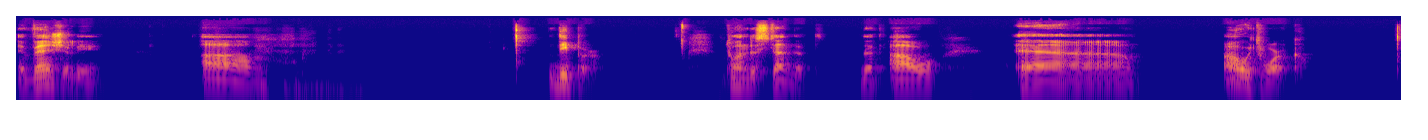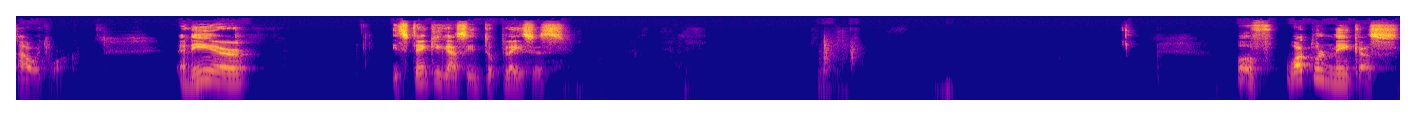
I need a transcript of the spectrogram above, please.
eventually, um, deeper to understand it, that how uh, how it work, how it work, and here it's taking us into places of what will make us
